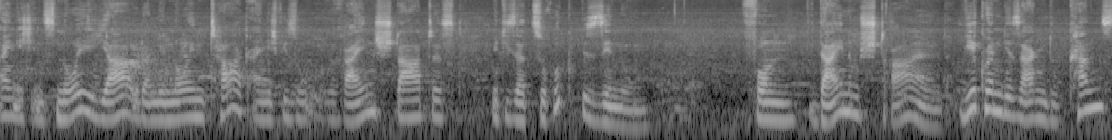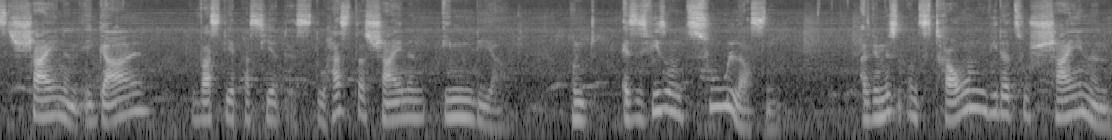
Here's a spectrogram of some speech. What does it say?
eigentlich ins neue Jahr oder in den neuen Tag eigentlich wie so reinstartest mit dieser Zurückbesinnung von deinem Strahlen. Wir können dir sagen, du kannst scheinen, egal was dir passiert ist. Du hast das Scheinen in dir. Und es ist wie so ein Zulassen. Also wir müssen uns trauen, wieder zu scheinen.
